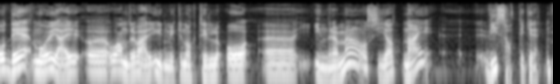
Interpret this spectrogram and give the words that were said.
Og det må jo jeg øh, og andre være ydmyke nok til å øh, innrømme og si at nei, vi satt ikke i retten.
